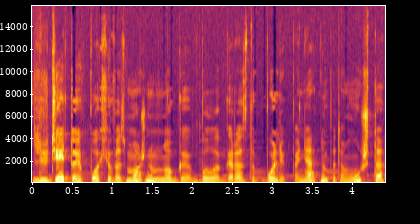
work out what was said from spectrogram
Для людей той эпохи, возможно, многое было гораздо более понятно, потому что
